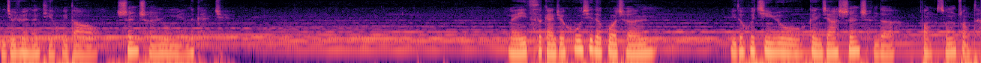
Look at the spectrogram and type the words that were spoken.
你就越能体会到深沉入眠的感觉。每一次感觉呼吸的过程，你都会进入更加深沉的放松状态。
